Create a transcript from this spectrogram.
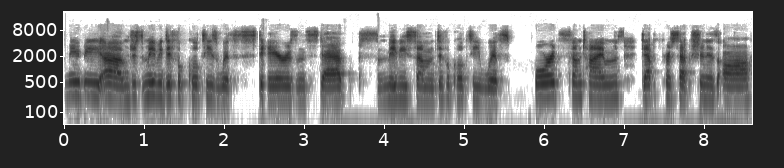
Maybe um, just maybe difficulties with stairs and steps, maybe some difficulty with sports. Sometimes depth perception is off,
